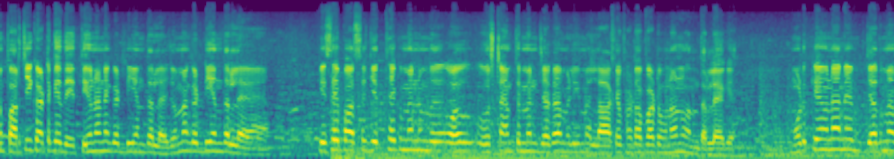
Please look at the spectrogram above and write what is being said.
ਮੈਨੂੰ ਪਰਚੀ ਕੱਟ ਕੇ ਦੇਤੀ ਉਹਨਾਂ ਨੇ ਗੱਡੀ ਅੰਦਰ ਲੈ ਜਾਓ। ਮੈਂ ਗੱਡੀ ਅੰਦਰ ਲੈ ਆਇਆ। ਕਿਸੇ ਪਾਸੇ ਜਿੱਥੇ ਕਿ ਮੈਨੂੰ ਉਹ- ਉਸ ਟਾਈਮ ਤੇ ਮੈਨੂੰ ਜਗ੍ਹਾ ਮਿਲੀ ਮੈਂ ਲਾ ਕੇ ਫਟਾਫਟ ਉਹਨਾਂ ਨੂੰ ਅੰਦਰ ਲੈ ਗਿਆ। ਮੁੜ ਕੇ ਉਹਨਾਂ ਨੇ ਜਦ ਮੈਂ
